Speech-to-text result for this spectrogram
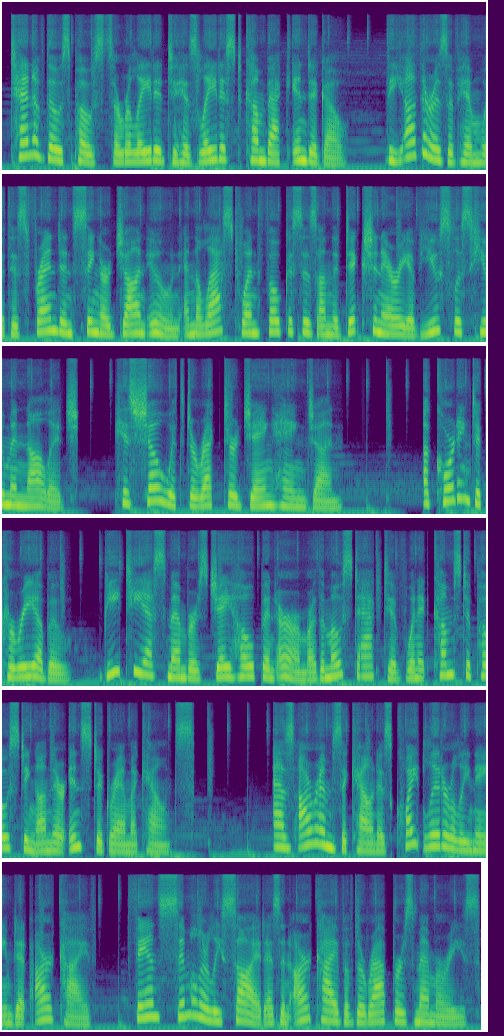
10 of those posts are related to his latest comeback Indigo. The other is of him with his friend and singer John Eun and the last one focuses on the Dictionary of Useless Human Knowledge, his show with director Jang Hang-jun. According to Koreaboo, BTS members J-Hope and ERM are the most active when it comes to posting on their Instagram accounts. As RM's account is quite literally named at Archive, fans similarly saw it as an archive of the rapper's memories.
